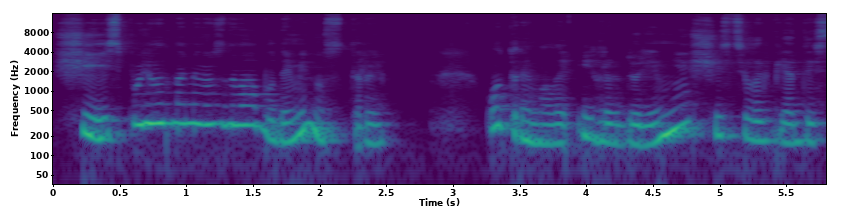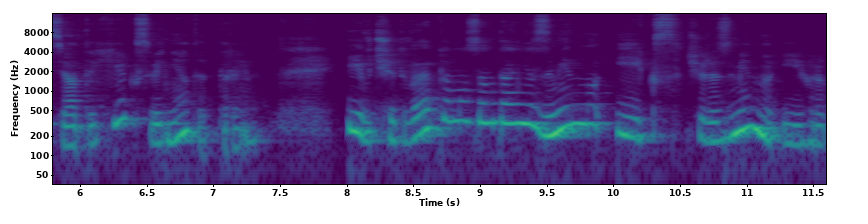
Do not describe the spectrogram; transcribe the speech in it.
6 поділити на мінус 2 буде мінус 3. Отримали y дорівнює 6,5х відняти 3. І в четвертому завданні змінну х через змінну y.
